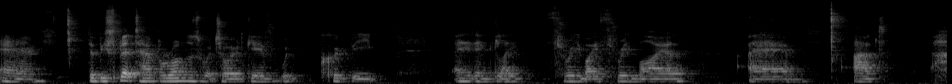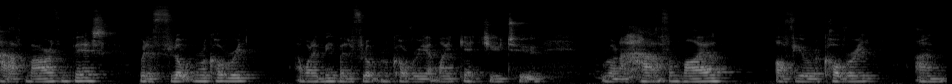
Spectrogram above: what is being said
Mm. Um, there'd be split tempo runs, which I would give would could be anything like three by three mile, um, at half marathon pace with a floating recovery. And what I mean by the floating recovery, it might get you to run a half a mile of your recovery and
